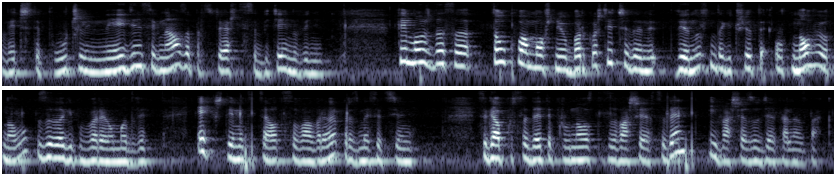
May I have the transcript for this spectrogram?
Вече сте получили не един сигнал за предстоящи събития и новини. Те може да са толкова мощни и объркващи, че да ви е нужно да ги чуете отново и отново, за да ги побере умът ви. Е, ще имате цялото това време през месец юни. Сега проследете прогнозата за вашия асцендент и вашия зодиакален знак.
